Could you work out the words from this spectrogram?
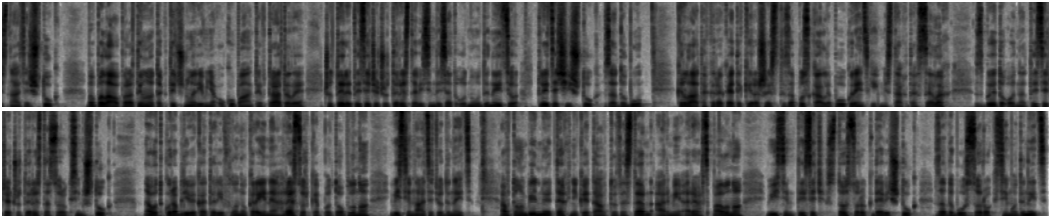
316 штук. випила оперативно-тактичного рівня окупанти втратили 4481 одиницю, 36 штук за добу. Крилатих ракетики рашисти запускали по українських містах та селах, збито 1447 штук. А от кораблів і катерів флон України агресорки потоплено 18 одиниць. Автомобільної техніки та автоцистерн армії РФ спалено 8149 штук, за добу 47 одиниць.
